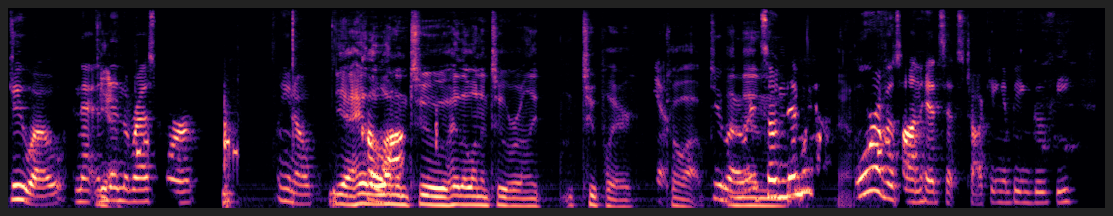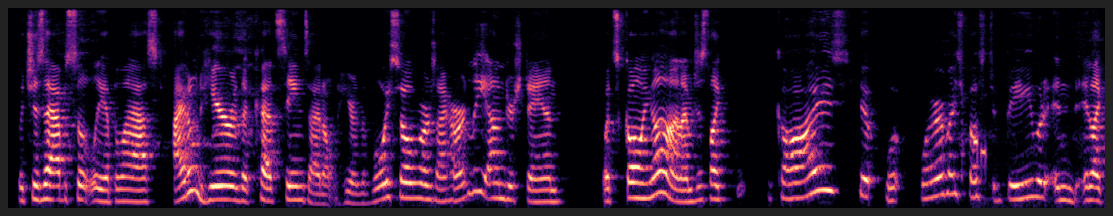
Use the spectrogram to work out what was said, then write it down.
duo, and, then- and Yeah. then the rest were, you know, yeah, Halo Co-op. One and Two, Halo One and Two were only two player Yeah, co-op. duo. And And, then- so then we have yeah. four of us on headsets talking and being goofy, which is absolutely a blast. I don't hear the cutscenes, I don't hear the voiceovers, I hardly understand what's going on. I'm just like, guys, where am I supposed to be? And, and like,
